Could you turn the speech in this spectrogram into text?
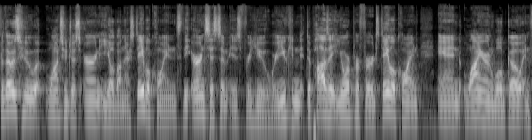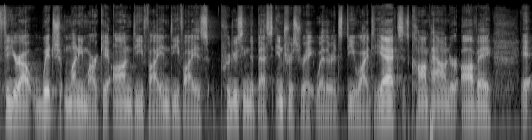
For those who want to just earn yield on their stablecoins, the Earn system is for you, where you can deposit your preferred stablecoin and Yearn will go and figure out which money market on DeFi in DeFi is producing the best interest rate, whether it's DYDX, it's Compound, or Aave it,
